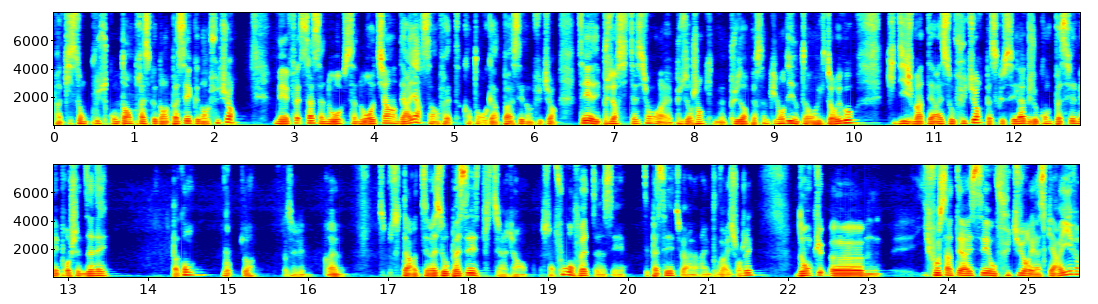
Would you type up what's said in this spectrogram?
enfin, qui sont plus contents presque dans le passé que dans le futur. Mais ça, ça nous, ça nous retient derrière ça en fait, quand on regarde pas assez dans le futur. Tu sais, il y a plusieurs citations, euh, plusieurs gens qui, plusieurs personnes qui l'ont dit, notamment Victor Hugo, qui dit je m'intéresse au futur parce que c'est là que je compte passer mes prochaines années pas con. Non. Tu vois, quand même. Que t'as intéressé au passé, on s'en fout en fait, c'est passé, tu vas rien pouvoir y changer. Donc, euh, il faut s'intéresser au futur et à ce qui arrive,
